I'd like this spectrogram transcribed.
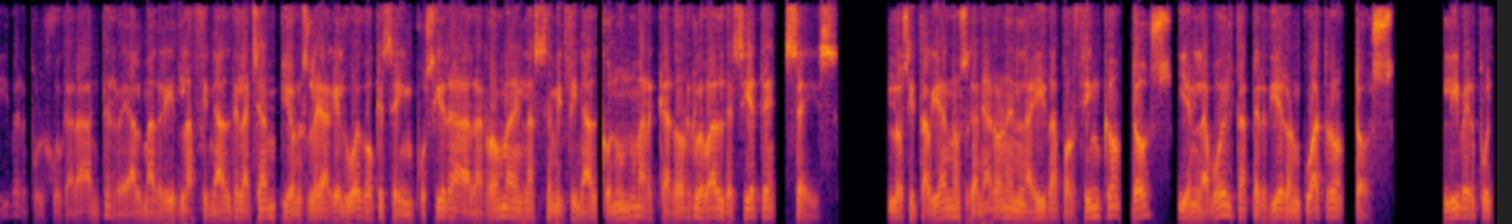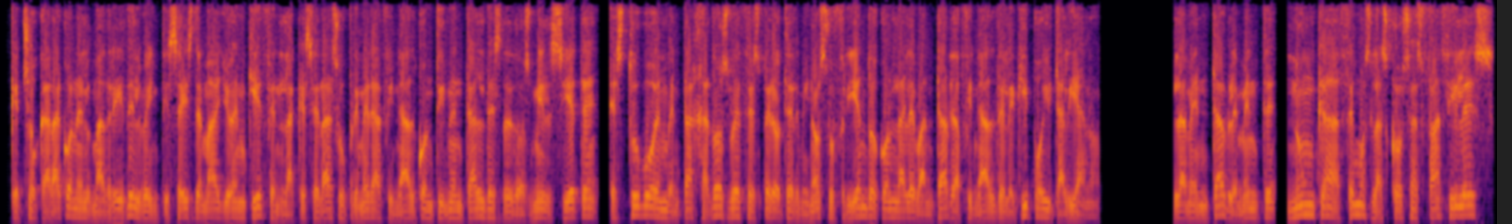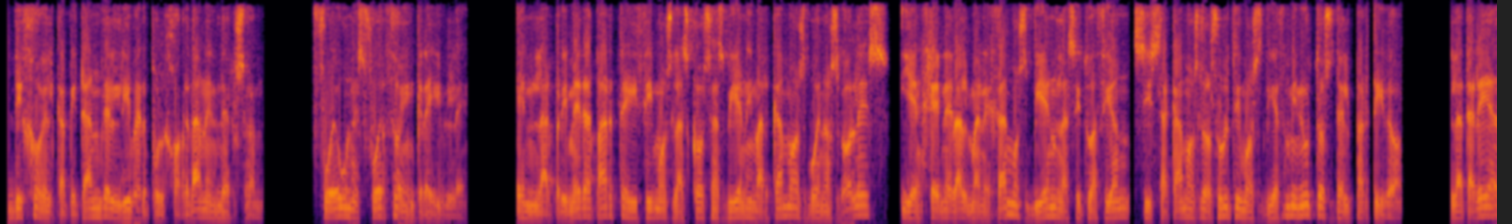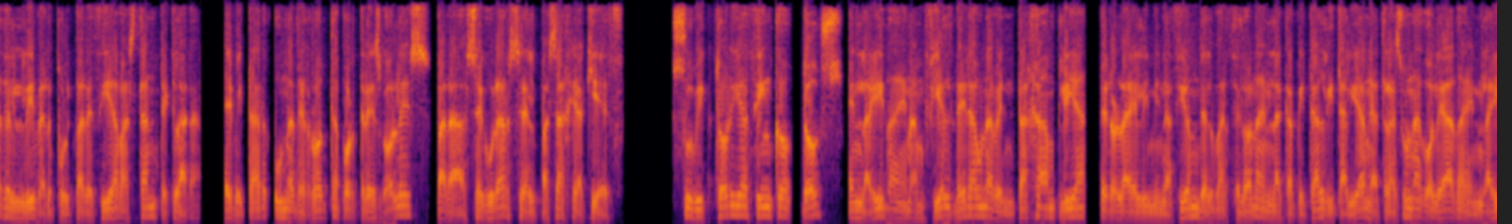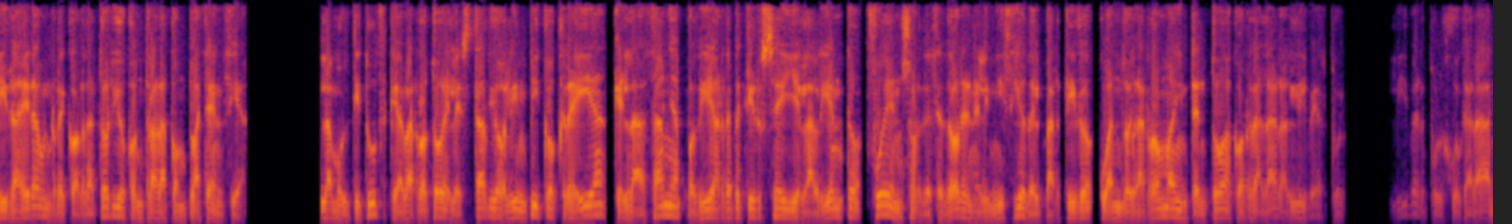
Liverpool jugará ante Real Madrid la final de la Champions League luego que se impusiera a la Roma en la semifinal con un marcador global de 7-6. Los italianos ganaron en la ida por 5-2 y en la vuelta perdieron 4-2. Liverpool, que chocará con el Madrid el 26 de mayo en Kiev en la que será su primera final continental desde 2007, estuvo en ventaja dos veces pero terminó sufriendo con la levantada final del equipo italiano. Lamentablemente, nunca hacemos las cosas fáciles, dijo el capitán del Liverpool Jordan Henderson. Fue un esfuerzo increíble. En la primera parte hicimos las cosas bien y marcamos buenos goles, y en general manejamos bien la situación si sacamos los últimos 10 minutos del partido. La tarea del Liverpool parecía bastante clara. Evitar una derrota por tres goles para asegurarse el pasaje a Kiev. Su victoria 5-2 en la ida en Anfield era una ventaja amplia, pero la eliminación del Barcelona en la capital italiana tras una goleada en la ida era un recordatorio contra la complacencia. La multitud que abarrotó el estadio olímpico creía que la hazaña podía repetirse y el aliento fue ensordecedor en el inicio del partido cuando la Roma intentó acorralar al Liverpool. Liverpool jugará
